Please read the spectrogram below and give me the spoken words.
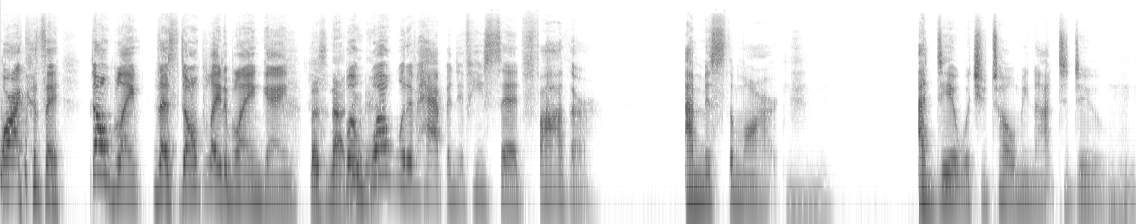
Or I could say, don't blame, let's don't play the blame game. Let's not But do that. what would have happened if he said, Father, I missed the mark. Mhm. I did what you told me not to do. Mhm.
